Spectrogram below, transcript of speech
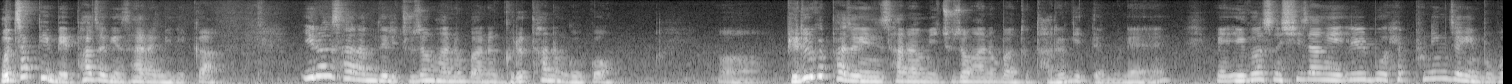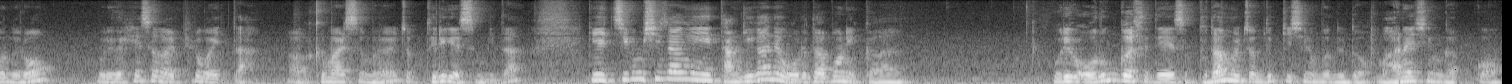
어차피 매파적인 사람이니까 이런 사람들이 주장하는 바는 그렇다는 거고 어, 비둘기파적인 사람이 주장하는 바와 또 다르기 때문에 이것은 시장의 일부 해프닝적인 부분으로 우리가 해석할 필요가 있다. 어, 그 말씀을 좀 드리겠습니다. 지금 시장이 단기간에 오르다 보니까 우리가 오른 것에 대해서 부담을 좀 느끼시는 분들도 많으신 것 같고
